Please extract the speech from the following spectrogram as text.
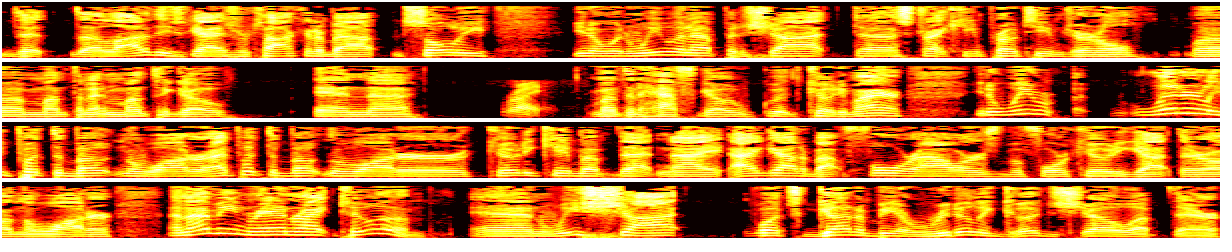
that a lot of these guys were talking about solely, you know, when we went up and shot, uh, Strike King Pro Team Journal uh, a month and a month ago and, uh, Right. a month and a half ago with Cody Meyer. You know, we literally put the boat in the water. I put the boat in the water. Cody came up that night. I got about four hours before Cody got there on the water. And I mean, ran right to him. And we shot what's gonna be a really good show up there.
